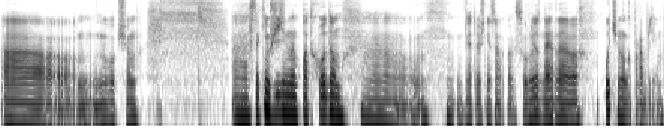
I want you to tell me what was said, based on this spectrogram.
а, ну, в общем, а, с таким жизненным подходом, а, я даже не знаю, как сформулировать, наверное, очень много проблем.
